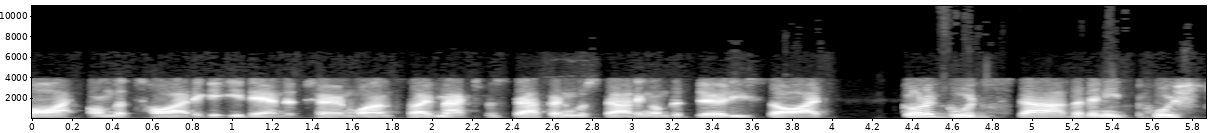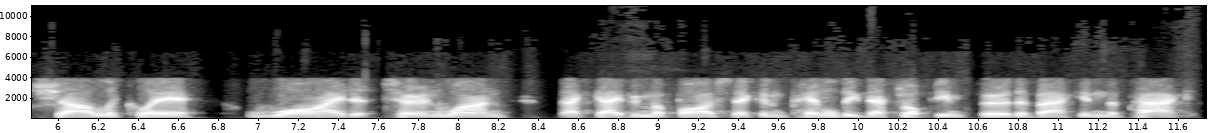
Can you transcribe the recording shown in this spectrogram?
bite on the tyre to get you down to turn one. So Max Verstappen was starting on the dirty side, got a good start, but then he pushed Charles Leclerc wide at turn one. That gave him a five-second penalty. That dropped him further back in the pack.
